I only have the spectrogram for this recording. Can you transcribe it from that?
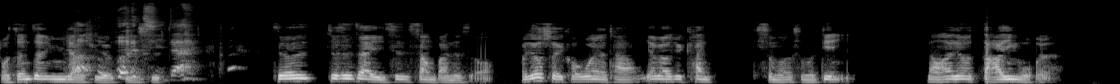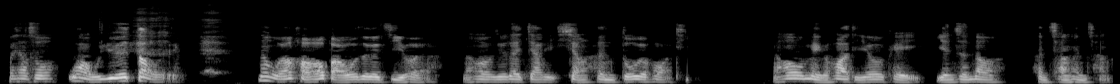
我真正晕下去的 故我期事。待。就就是在一次上班的时候，我就随口问了他要不要去看什么什么电影，然后他就答应我了。我想说，哇，我约到了欸，那我要好好把握这个机会啊。然后就在家里想很多个话题，然后每个话题又可以延伸到很长很长，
